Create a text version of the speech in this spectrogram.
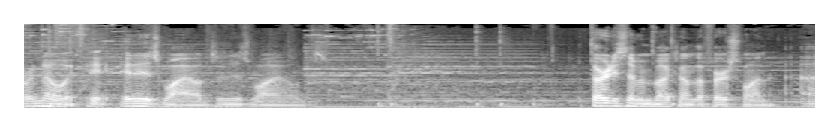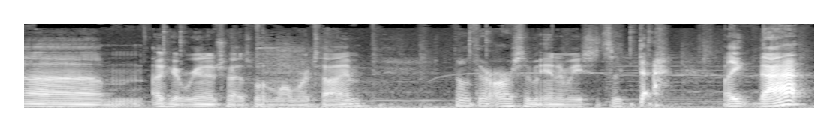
Or no, it, it is wilds, it is wilds. 37 bucks on the first one. Um, okay, we're gonna try this one one more time. No, there are some animations like that. Like that.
